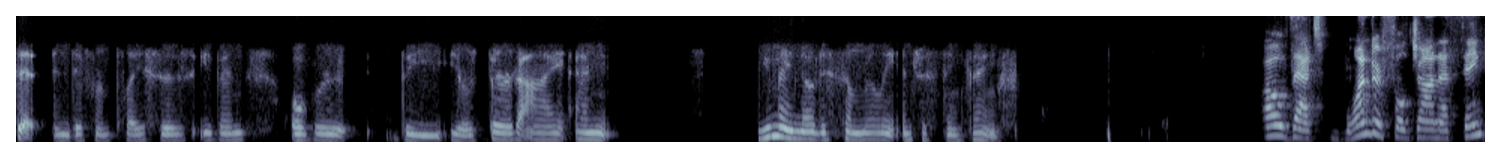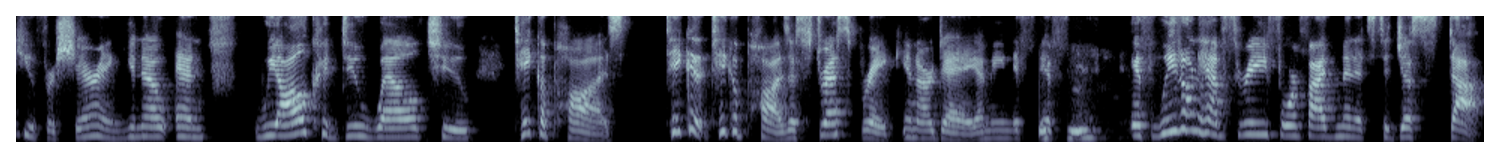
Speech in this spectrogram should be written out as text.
sit in different places even over the your third eye and you may notice some really interesting things Oh, that's wonderful, Jonna. Thank you for sharing. You know, and we all could do well to take a pause, take a take a pause, a stress break in our day. I mean, if if mm-hmm. if we don't have three, four, five minutes to just stop,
